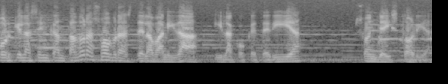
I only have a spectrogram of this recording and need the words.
Porque las encantadoras obras de la vanidad y la coquetería son ya historia.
